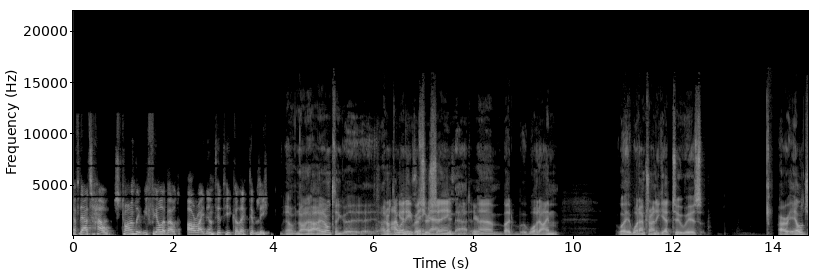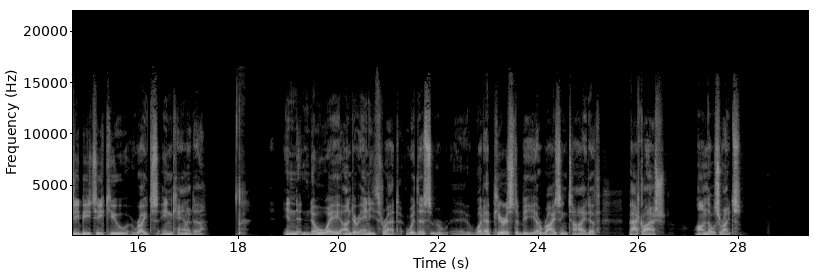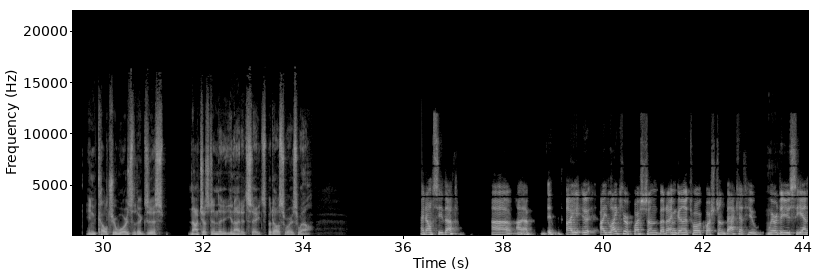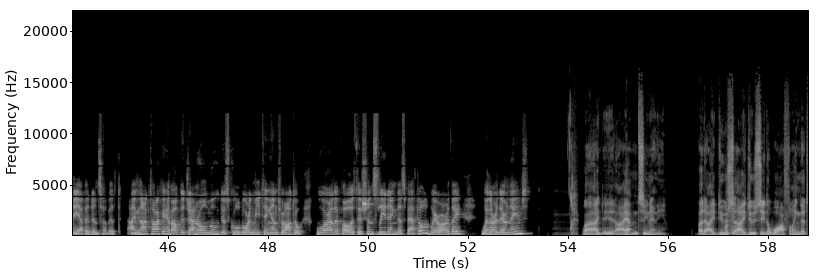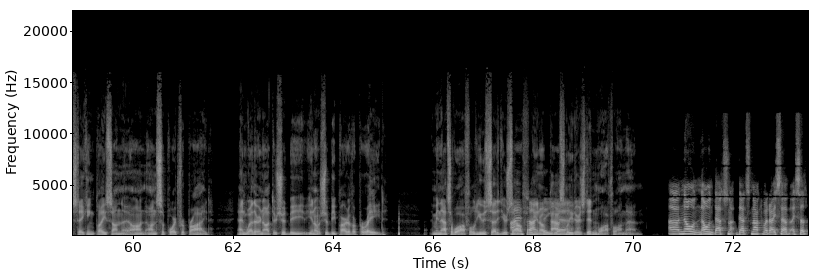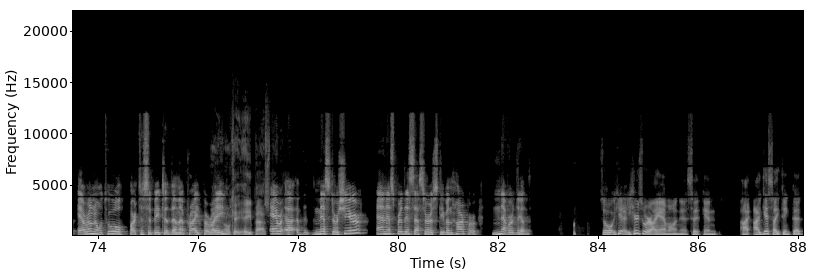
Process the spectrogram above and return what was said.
If that's how strongly we feel about our identity collectively. No, no, I, I don't think uh, I don't think I any of us are that, saying that. Um, but what I'm what I'm trying to get to is are LGBTQ rights in Canada in no way under any threat with this, what appears to be a rising tide of backlash on those rights in culture wars that exist, not just in the United States, but elsewhere as well. I don't see that. Uh, I, I, I like your question, but I'm going to throw a question back at you. Where hmm. do you see any evidence of it? I'm not talking about the general mood, the school board meeting in Toronto. Who are the politicians leading this battle? Where are they? What are their names? Well, I, I haven't seen any, but I do okay. I do see the waffling that's taking place on the on on support for Pride, and whether or not there should be you know should be part of a parade. I mean, that's a waffle. You said it yourself. You know, the, past uh, leaders didn't waffle on that. Uh, no, no, that's not that's not what I said. I said Erin O'Toole participated in a pride parade. Right. Okay, a past. uh, Mr. Scheer and his predecessor Stephen Harper never did. So here, here's where I am on this, and I, I guess I think that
